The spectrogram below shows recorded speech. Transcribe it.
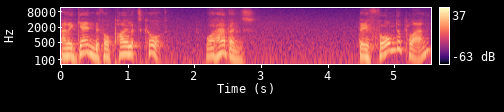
And again, before Pilate's court, what happens? They formed a plan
